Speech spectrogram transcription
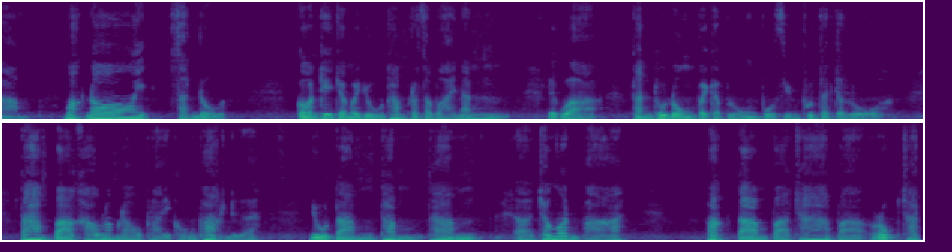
งาม มักน้อย สันโดษ ก่อนที่จะมาอยู่ถ้ำพระสบายนั้น เรียกว่าท่านทุดงไปกับหลวงปู่สิมพุทธจโรตามป่าเขาลำเนาไพรของภาคเหนือ อยู่ตามถ้ำตามชะง่อนผา พักตามป่าช้าป่ารกชัด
